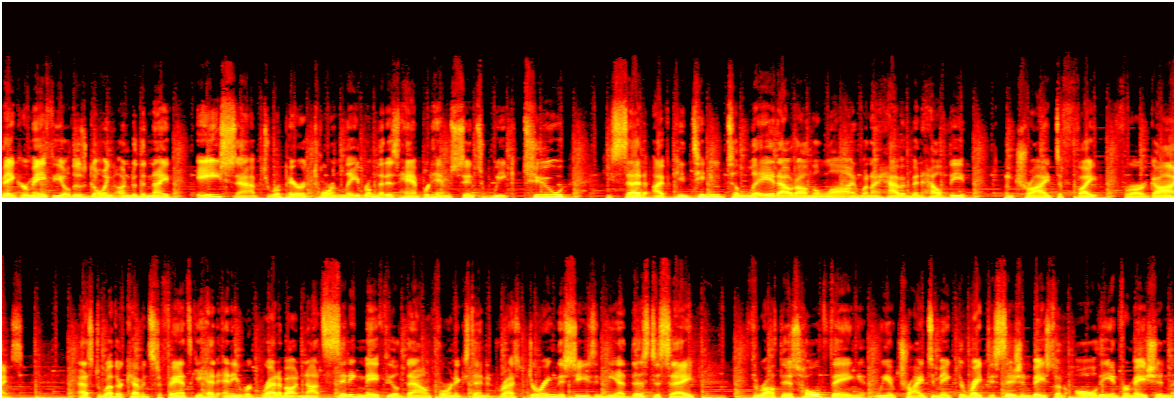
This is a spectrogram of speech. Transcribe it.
Baker Mayfield is going under the knife ASAP to repair a torn labrum that has hampered him since week two. He said, I've continued to lay it out on the line when I haven't been healthy and tried to fight for our guys. As to whether Kevin Stefanski had any regret about not sitting Mayfield down for an extended rest during the season, he had this to say Throughout this whole thing, we have tried to make the right decision based on all the information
